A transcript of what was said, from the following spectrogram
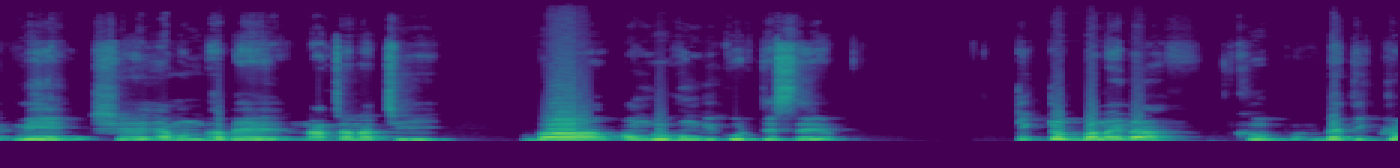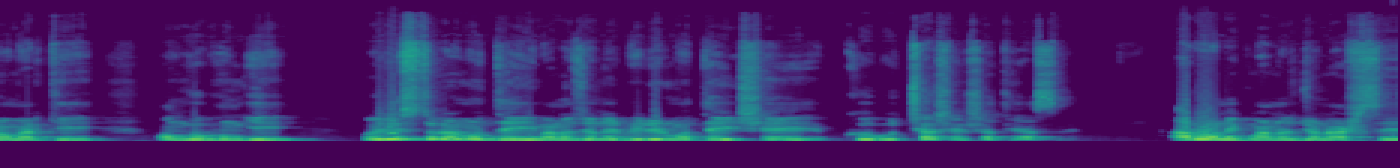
এক মেয়ে, সে এমনভাবে নাচানাচি বা অঙ্গভঙ্গি করতেছে। টিকটক বানায় না? খুব ব্যতিক্রম আর কি, অঙ্গভঙ্গি। ওই রেস্তোরাঁর মধ্যেই, মানুষজনের ভিড়ের মধ্যেই সে খুব উচ্ছ্বাসের সাথে আছে। আরও অনেক মানুষজন আসছে।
